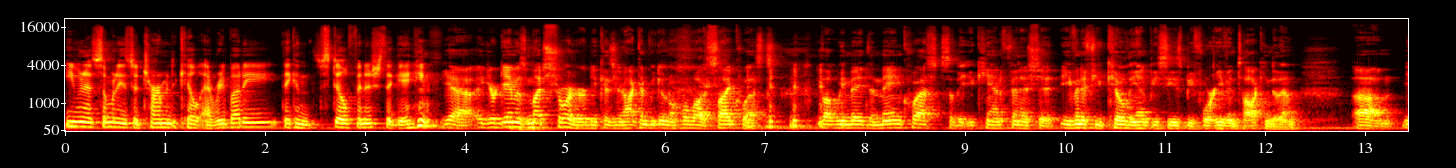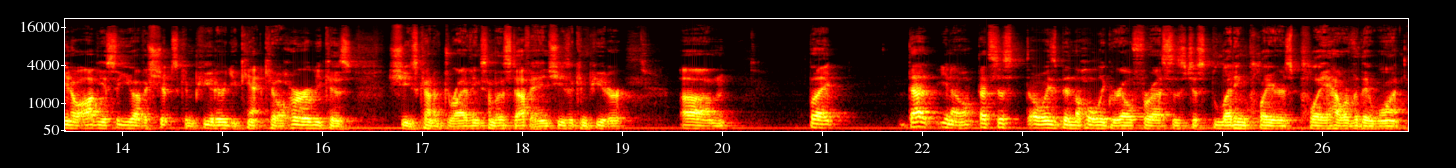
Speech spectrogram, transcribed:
even if somebody's determined to kill everybody, they can still finish the game. Yeah, your game is much shorter because you're not going to be doing a whole lot of side quests. but we made the main quest so that you can finish it, even if you kill the NPCs before even talking to them. Um, you know, obviously you have a ship's computer. You can't kill her because she's kind of driving some of the stuff, and she's a computer. Um, but that you know, that's just always been the holy grail for us is just letting players play however they want.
